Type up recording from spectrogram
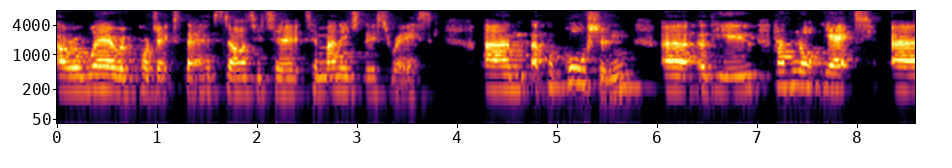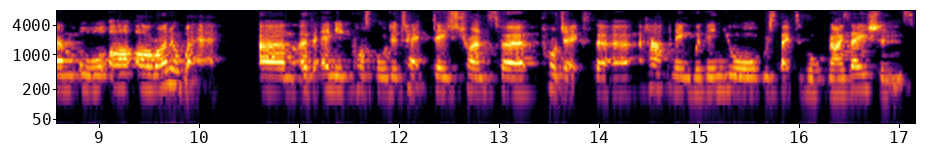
are aware of projects that have started to, to manage this risk. Um, a proportion uh, of you have not yet um, or are, are unaware um, of any cross-border data transfer projects that are happening within your respective organisations.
